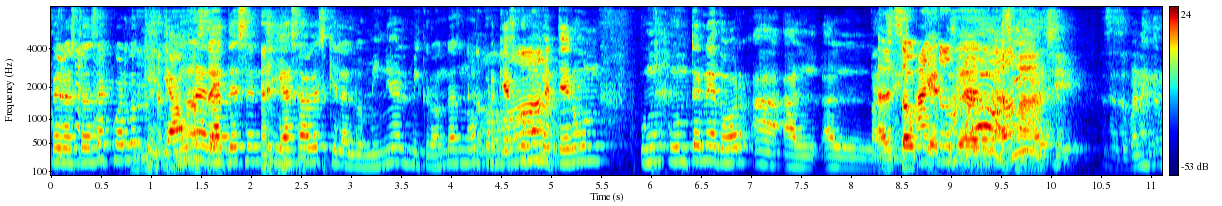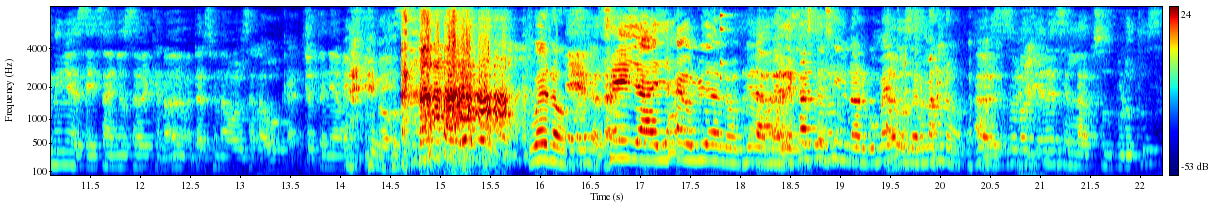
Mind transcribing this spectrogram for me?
Pero estás de acuerdo que ya a No una sé. edad decente ya sabes que el aluminio al microondas no, No. porque es como meter un, un, un tenedor a, al, al... Al socket, Al sí. se supone que un niño de 6 años sabe que no debe meterse una bolsa a la boca. Yo tenía 22. Bueno, Eh, o sea- sí, ya, ya, olvídalo. Mira, A me dejaste uno- sin a argumentos, veces- hermano. A veces uno tiene ese lapsus brutus.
